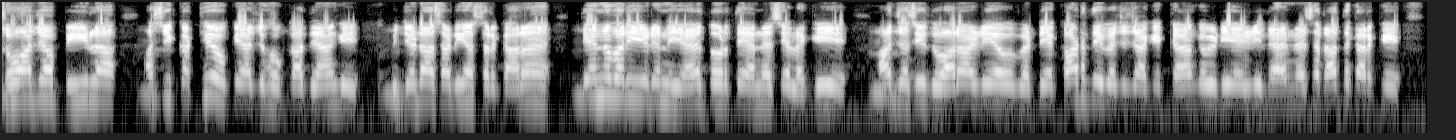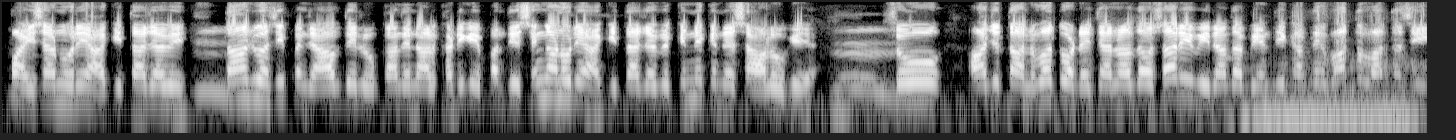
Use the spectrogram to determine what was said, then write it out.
ਸੋ ਅੱਜ ਅਪੀਲ ਆ ਅਸੀਂ ਇਕੱਠੇ ਹੋ ਕੇ ਅੱਜ ਹੋਕਾ ਦੇਾਂਗੇ ਵੀ ਜਿਹੜਾ ਸਾਡੀਆਂ ਸਰਕਾਰਾਂ ਤਿੰਨ ਵਾਰੀ ਜਿਹੜੇ ਨਜਾਇਜ਼ ਤੌਰ ਤੇ ਐਨਐਸਏ ਲੱਗੀ ਹੈ। ਅੱਜ ਅਸੀਂ ਦੁਬਾਰਾ ਜਿਹੜੇ ਵੱਡੇ ਇਕੱਠ ਦੇ ਵਿੱਚ ਜਾ ਕੇ ਕਹਾਂਗੇ ਵੀ ਜਿਹੜੀ ਐਨਐਸਏ ਰੱਦ ਕਰਕੇ ਭਾਈ ਸਾਹਿਬ ਨੂੰ ਰਿਹਾ ਕੀਤਾ ਜਾਵੇ ਤਾਂ ਜੋ ਅਸੀਂ ਪੰਜਾਬ ਦੇ ਲੋਕਾਂ ਦੇ ਨਾਲ ਖੜ ਕੇ ਬੰਦੀ ਸਿੰਘਾਂ ਨੂੰ ਰਿਹਾ ਕੀਤਾ ਜਾਵੇ ਕਿੰਨੇ ਕਿੰਨੇ ਸਾਲ ਹੋ ਗਏ ਆ। ਸੋ ਅੱਜ ਧੰਨਵਾਦ ਤੁਹਾਡੇ ਚੈਨਲ ਦਾ। ਸਾਰੇ ਵੀਰਾਂ ਦਾ ਬੇਨਤੀ ਕਰਦੇ ਵੱਧ ਤੋਂ ਵੱਧ ਅਸੀਂ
